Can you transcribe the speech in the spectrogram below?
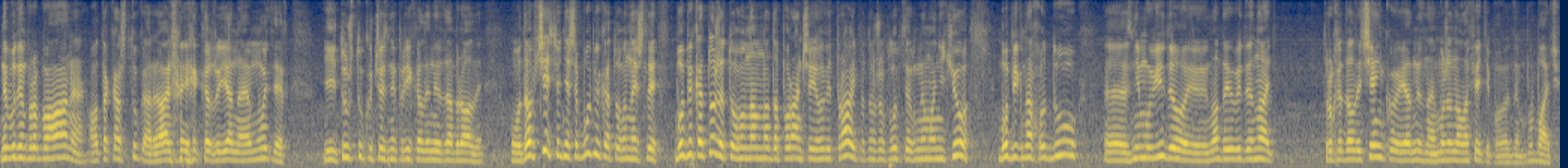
не будемо про погане, а така штука, реально, я кажу, я на емоціях. І ту штуку щось не приїхали, не забрали. От, а взагалі сьогодні ще Бобіка того знайшли. Бобіка теж того нам треба поранше його відправити, тому що в хлопців нема нічого. Бобік на ходу, е, зніму відео, треба його відігнати трохи далеченько, я не знаю, може на лафеті повеземо, побачу.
